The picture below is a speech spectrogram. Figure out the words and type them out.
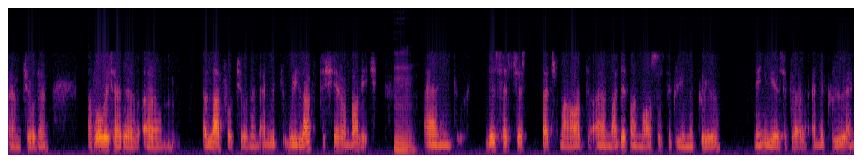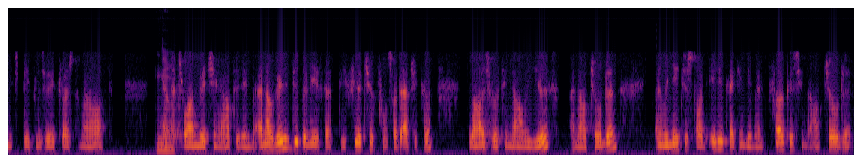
um, children. I've always had a um, a love for children, and we we love to share our knowledge. Mm. And this has just touched my heart. Um, I did my master's degree in the Karoo many years ago, and the Karoo and its people is very close to my heart. Yeah. And that's why I'm reaching out to them. And I really do believe that the future for South Africa lies within our youth and our children. And we need to start educating them and focusing our children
